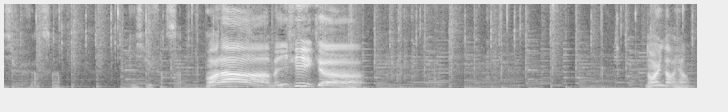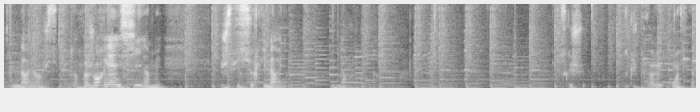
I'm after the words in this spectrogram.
Je peux faire ça. Et ici, je vais faire ça. Voilà Magnifique Non, il n'a rien. Il n'a rien. Je suis. Enfin, je vois rien ici, mais je suis sûr qu'il n'a rien. Il n'a rien. il n'a rien. Ce que je fais, ce que je peux faire? Le con et faire.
